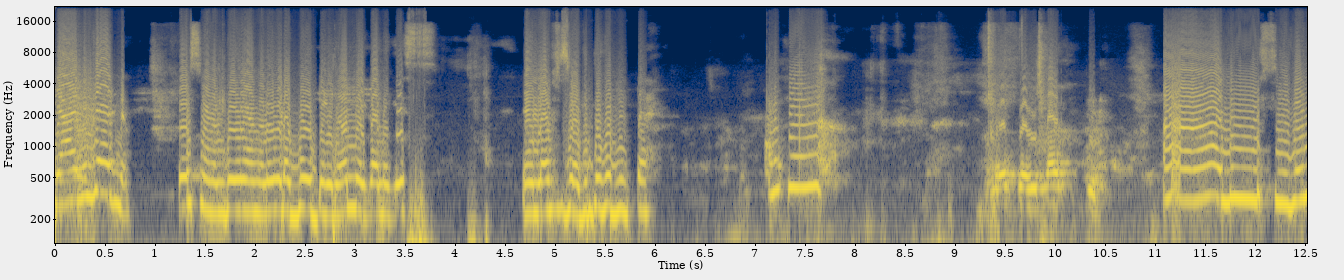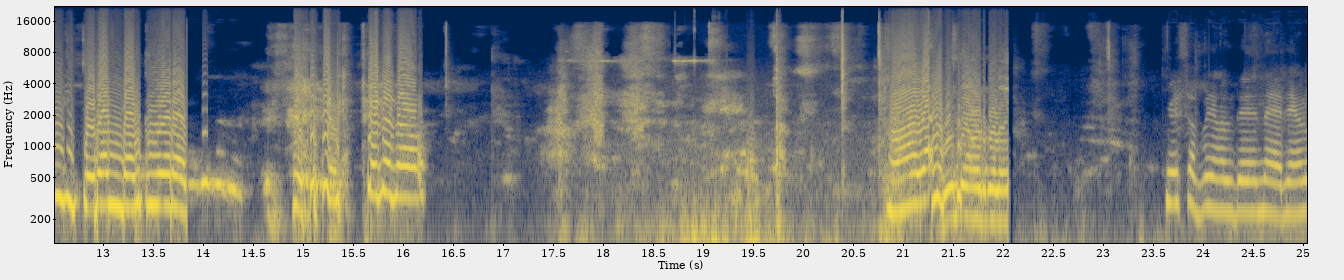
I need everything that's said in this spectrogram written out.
ഞാനും ചേട്ടനും ഞങ്ങൾ ഇവിടെ ബോട്ടിങ്ങിന് വന്നേക്കാണ് യെസ് ലൈഫ് ജാക്കറ്റ് കിട്ടിട്ടെ ആ ലൂസി എനിക്ക് രണ്ടാൾക്ക് കയറാൻ ഗസ് അപ്പൊ ഞങ്ങൾ നേരെ ഞങ്ങൾ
